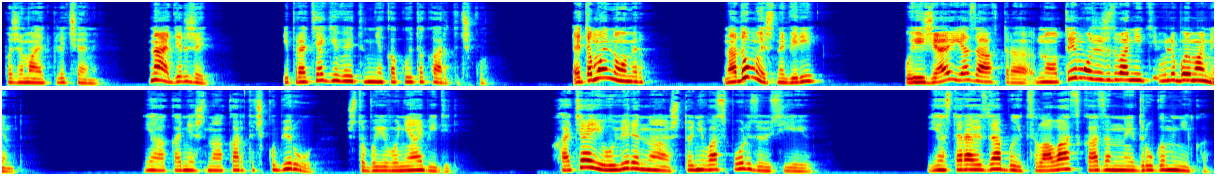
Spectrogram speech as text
пожимает плечами. На, держи. И протягивает мне какую-то карточку. Это мой номер. Надумаешь, набери. Уезжаю я завтра, но ты можешь звонить в любой момент. Я, конечно, карточку беру, чтобы его не обидеть. Хотя и уверена, что не воспользуюсь ею. Я стараюсь забыть слова, сказанные другом Ника.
